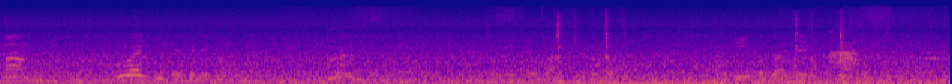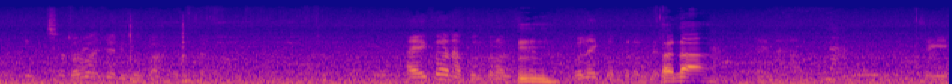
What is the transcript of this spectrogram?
Ma'am, buwan di ka dali. Baba, baba. Di baba, di. Ah. Picture. Baba dyan, di baba. Ay, ikaw na control. Mm. Wala yung control. Ana, Ay, na. Na. Sige.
